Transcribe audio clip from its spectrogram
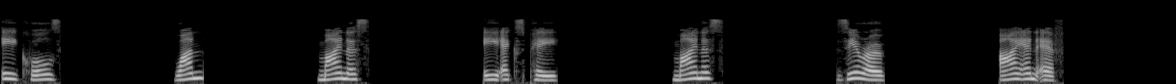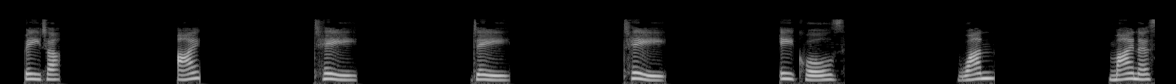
equals one minus exp minus zero inf beta i T. D. T. equals one minus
